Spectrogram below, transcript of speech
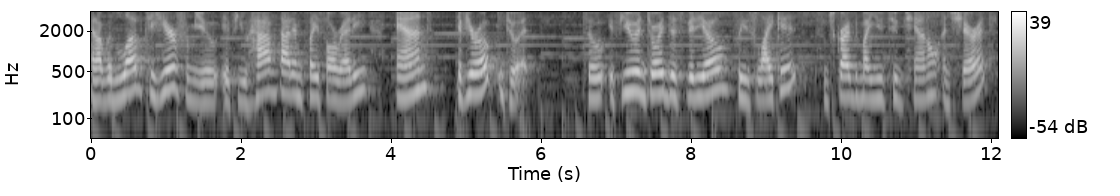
And I would love to hear from you if you have that in place already and if you're open to it. So if you enjoyed this video, please like it, subscribe to my YouTube channel and share it.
